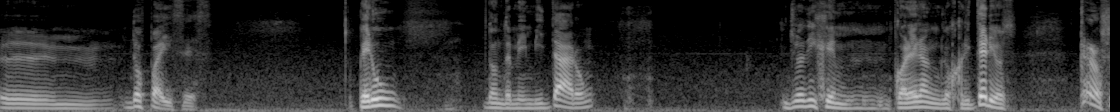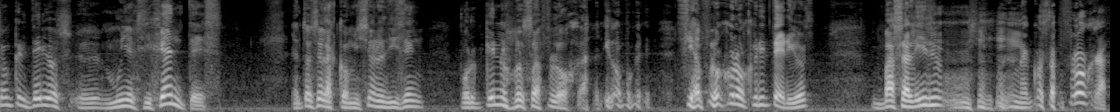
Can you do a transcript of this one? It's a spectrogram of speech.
em, dos países. Perú, donde me invitaron, yo dije mm, cuáles eran los criterios. Claro, son criterios eh, muy exigentes. Entonces las comisiones dicen, ¿por qué no los afloja? Digo, porque si aflojo los criterios, va a salir una cosa floja.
